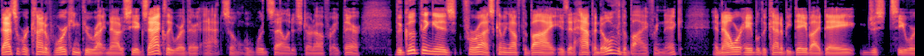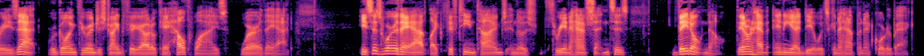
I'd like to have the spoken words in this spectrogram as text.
that's what we're kind of working through right now to see exactly where they're at. So a word salad to start off right there. The good thing is for us coming off the bye is it happened over the bye for Nick, and now we're able to kind of be day by day just see where he's at. We're going through and just trying to figure out okay, health wise, where are they at? He says where are they at like 15 times in those three and a half sentences. They don't know. They don't have any idea what's going to happen at quarterback.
